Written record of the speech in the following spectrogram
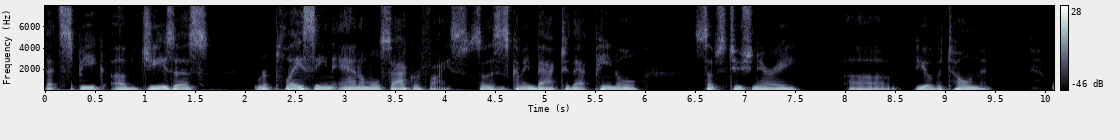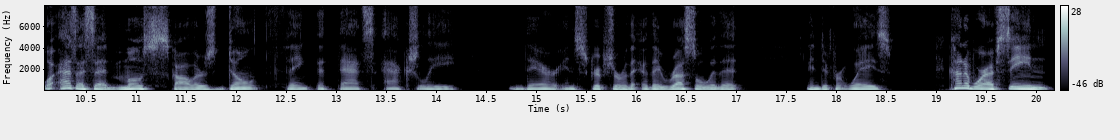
that speak of Jesus replacing animal sacrifice? So, this is coming back to that penal substitutionary uh, view of atonement. Well, as I said, most scholars don't think that that's actually there in scripture, or they, or they wrestle with it in different ways. Kind of where I've seen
